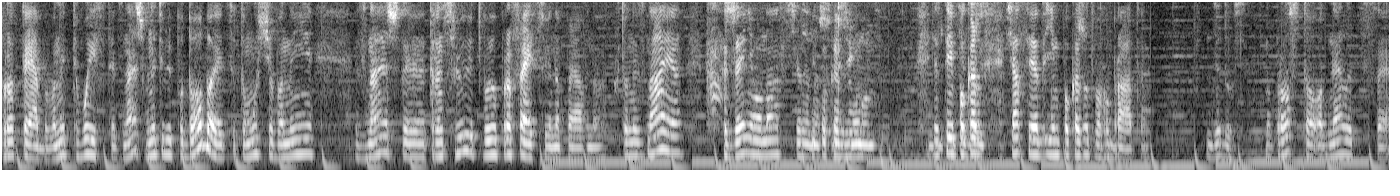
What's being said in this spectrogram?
про тебе. Вони твистед, знаєш, вони тобі подобаються, тому що вони, знаєш, е, транслюють твою професію, напевно. Хто не знає, Женя у нас зараз тобі покажу. Тобі покажу. Зараз я їм покажу твого брата. Дідусь. Ну просто одне лице.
